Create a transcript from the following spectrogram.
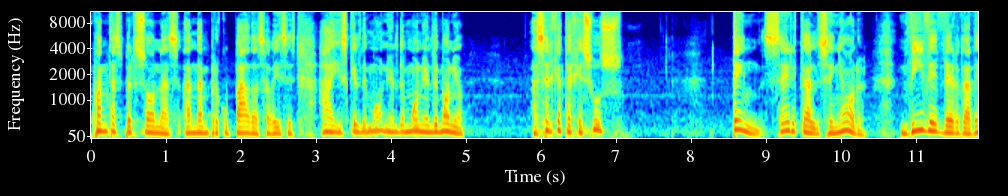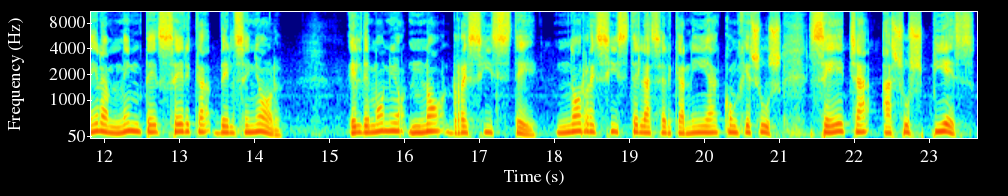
¿Cuántas personas andan preocupadas a veces? Ay, es que el demonio, el demonio, el demonio. Acércate a Jesús. Ten cerca al Señor. Vive verdaderamente cerca del Señor. El demonio no resiste, no resiste la cercanía con Jesús, se echa a sus pies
